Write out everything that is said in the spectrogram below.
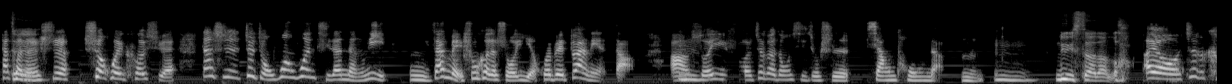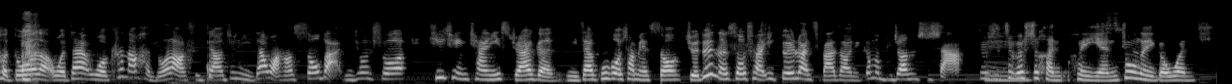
它可能是社会科学，但是这种问问题的能力，你在美术课的时候也会被锻炼到啊。所以说这个东西就是相通的。嗯嗯，绿色的龙，哎呦，这个可多了。我在我看到很多老师教，就是你在网上搜吧，你就说 teaching Chinese dragon，你在 Google 上面搜，绝对能搜出来一堆乱七八糟，你根本不知道那是啥。就是这个是很很严重的一个问题。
